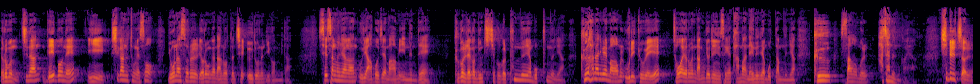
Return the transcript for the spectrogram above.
여러분, 지난 네 번의 이 시간을 통해서 요나서를 여러분과 나누었던 제 의도는 이겁니다. 세상을 향한 우리 아버지의 마음이 있는데 그걸 내가 눈치채 그걸 품느냐 못 품느냐 그 하나님의 마음을 우리 교회에 저와 여러분 남겨진 인생에 담아내느냐 못 담느냐 그 싸움을 하자는 거예요. 11절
